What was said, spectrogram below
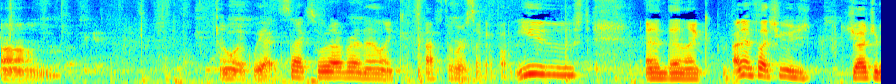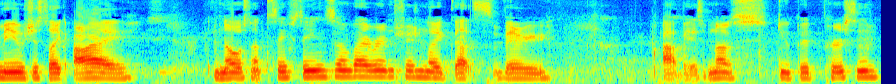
um, and like we had sex or whatever, and then like afterwards like I felt used, and then like I didn't feel like she was judging me. It was just like I know it's not the safest thing to invite random. Like that's very obvious. I'm not a stupid person,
